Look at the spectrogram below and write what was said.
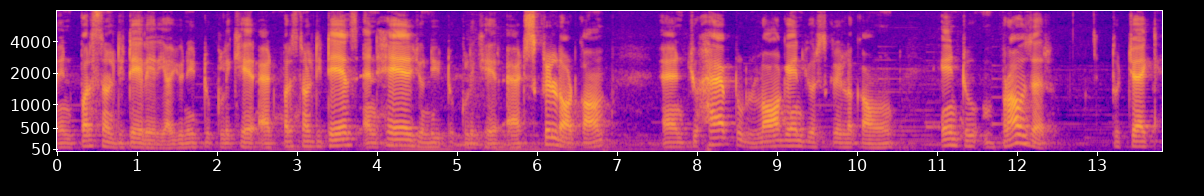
in personal detail area you need to click here at personal details and here you need to click here at skrill.com and you have to log in your skrill account into browser to check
